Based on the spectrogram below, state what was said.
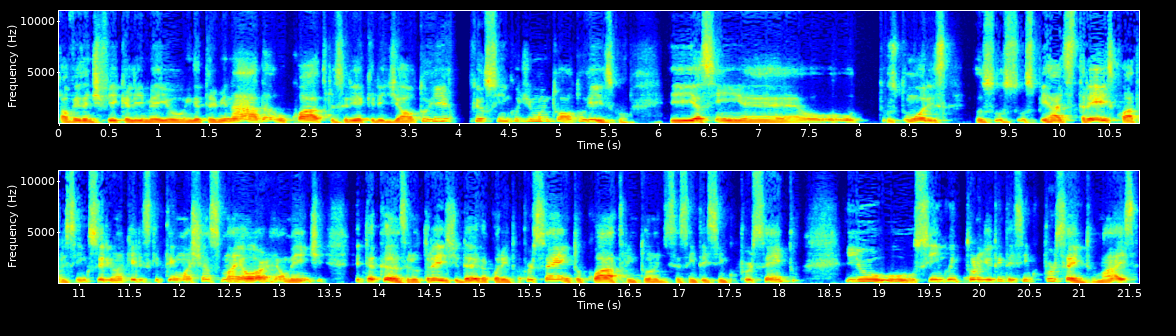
talvez a gente fique ali meio indeterminada, o 4 seria aquele de alto risco e o 5 de muito alto risco. E assim, é, o, os tumores os, os, os PIRADs 3, 4 e 5 seriam aqueles que têm uma chance maior, realmente, de ter câncer. O 3 de 10 a 40%, o 4 em torno de 65% e o, o 5 em torno de 85%. Mas,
